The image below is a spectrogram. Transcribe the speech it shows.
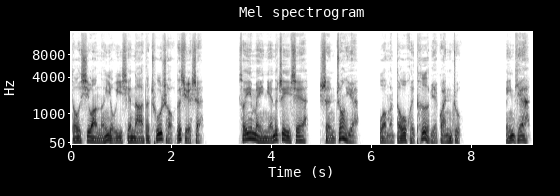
都希望能有一些拿得出手的学生，所以每年的这些省状元，我们都会特别关注。明天，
